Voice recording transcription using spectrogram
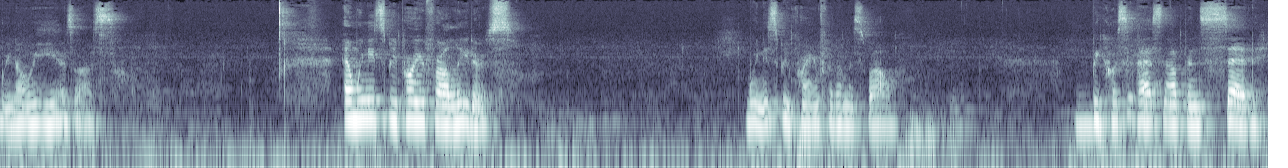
We know He hears us. And we need to be praying for our leaders. We need to be praying for them as well because it has not been said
